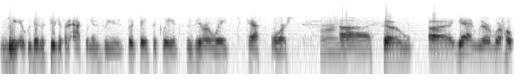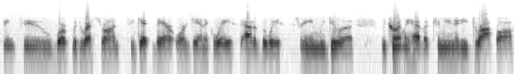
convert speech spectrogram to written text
we, there's a few different acronyms we use, but basically it's the Zero Waste Task Force. Uh, so uh, yeah, and we're we're hoping to work with restaurants to get their organic waste out of the waste stream. We do a we currently have a community drop off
